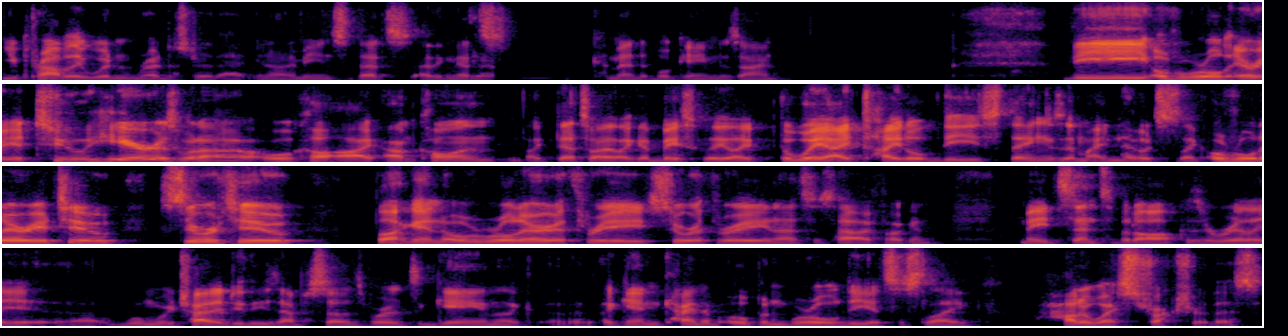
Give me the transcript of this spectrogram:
you probably wouldn't register that. You know what I mean? So that's I think that's yeah. commendable game design. The overworld area two here is what I will call I, am calling like that's why like it basically like the way I titled these things in my notes like overworld area two, sewer two, fucking overworld area three, sewer three, and that's just how I fucking made sense of it all because it really uh, when we try to do these episodes where it's a game like uh, again kind of open worldy it's just like how do i structure this?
